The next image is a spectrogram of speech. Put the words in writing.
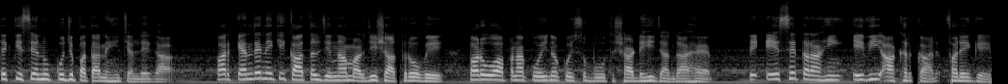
ਤੇ ਕਿਸੇ ਨੂੰ ਕੁਝ ਪਤਾ ਨਹੀਂ ਚੱਲੇਗਾ। ਪਰ ਕਹਿੰਦੇ ਨੇ ਕਿ ਕਾਤਲ ਜਿੰਨਾ ਮਰਜ਼ੀ ਸ਼ਾਤਰ ਹੋਵੇ, ਪਰ ਉਹ ਆਪਣਾ ਕੋਈ ਨਾ ਕੋਈ ਸਬੂਤ ਛੱਡ ਹੀ ਜਾਂਦਾ ਹੈ। ਤੇ ਇਸੇ ਤਰ੍ਹਾਂ ਹੀ ਇਹ ਵੀ ਆਖਰਕਾਰ ਫੜੇ ਗਏ।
